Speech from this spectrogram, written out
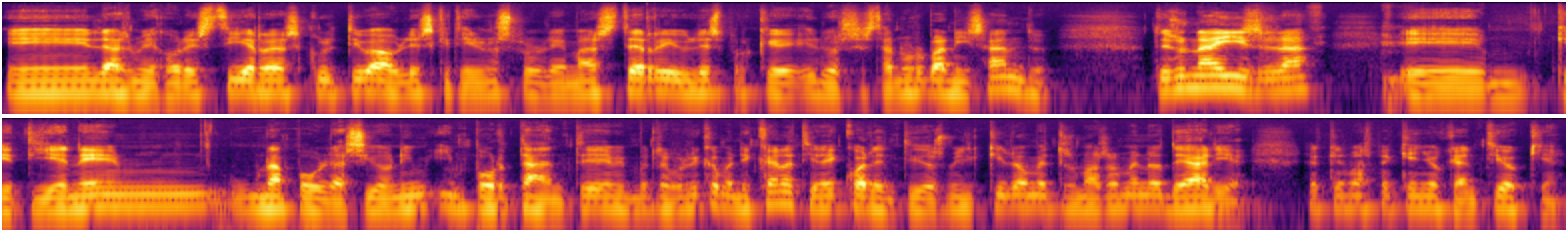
eh, las mejores tierras cultivables, que tienen unos problemas terribles porque los están urbanizando. Entonces, una isla eh, que tiene una población importante, República Dominicana tiene 40 42.000 kilómetros más o menos de área, o sea que es más pequeño que Antioquia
